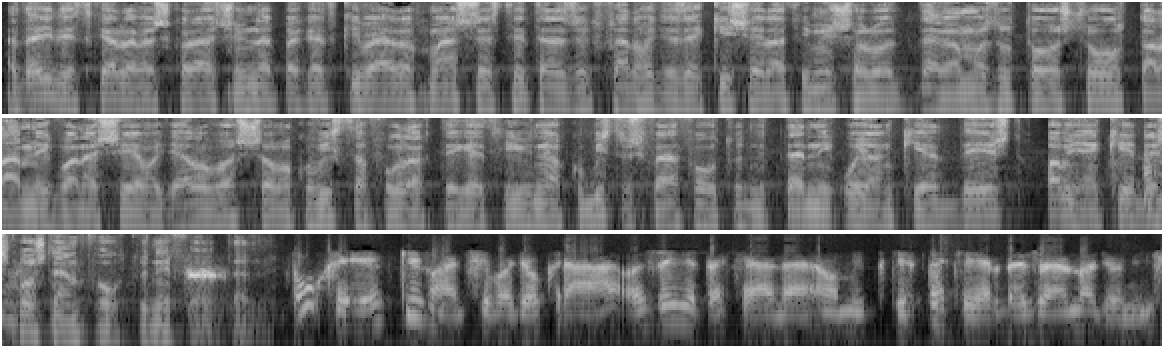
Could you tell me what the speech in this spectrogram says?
Hát egyrészt kellemes karácsony ünnepeket kívánok, másrészt tételezzük fel, hogy ez egy kísérleti műsor volt, de nem az utolsó, talán még van esélyem, hogy elolvassam, akkor vissza foglak téged hívni, akkor biztos fel fogok tudni tenni olyan kérdést, amilyen kérdést most nem fogok tudni feltenni. Oké, okay, kíváncsi vagyok rá, az érdekelne, amit te kérdezel, nagyon is.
